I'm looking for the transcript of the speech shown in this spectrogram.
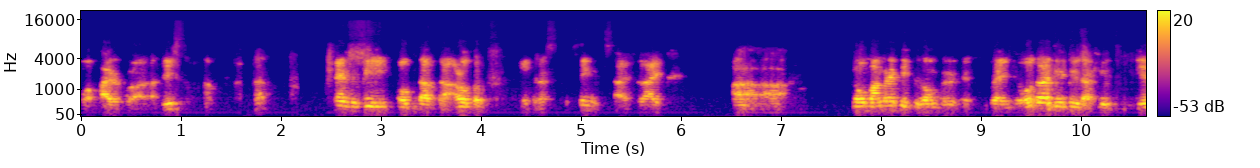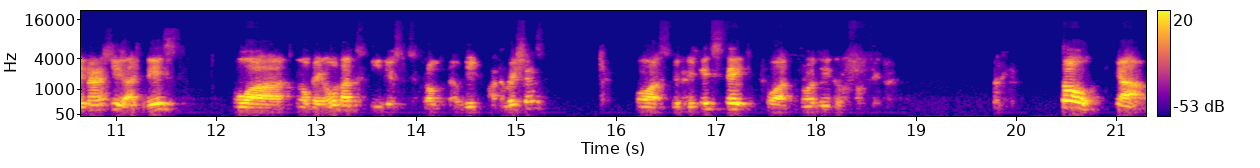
or pyrochlore at least. And we observed a lot of interesting things like uh, no magnetic long range order due to the huge degeneracy like this, or no Nobel order induced from the weak perturbations, or liquid state, or protein or something. So, yeah,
